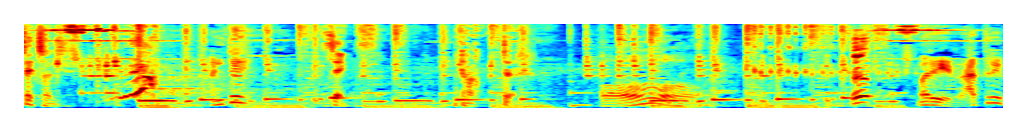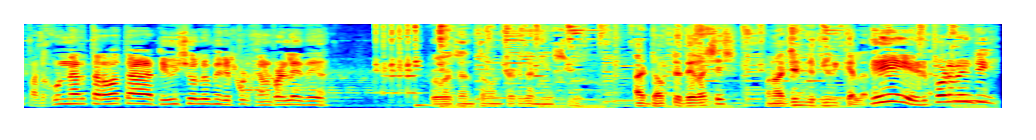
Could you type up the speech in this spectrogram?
సెక్సాలజీ అంటే? సెక్స్ డాక్టర్ ఓ. మరి రాత్రి పదకొండున్నర తర్వాత టీవీ షోలో మీరు ఎప్పుడు కనపడలేదే? రోజంతా ఉంటాడుగా న్యూస్లో ఆ డాక్టర్ దేవాశిష్ మన అర్జెంట్ క్లినిక్ వెళ్ళాలి. ఏ ఎడిపోవడం ఏంటి?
